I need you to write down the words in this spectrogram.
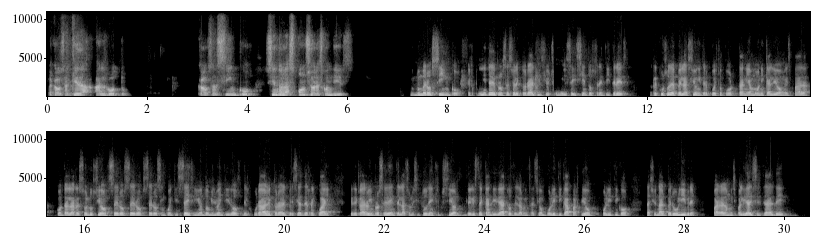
La causa queda al voto. Causa 5, siendo las 11 horas con 10. Número 5. Expediente de proceso electoral 18.633. Recurso de apelación interpuesto por Tania Mónica León Espada contra la resolución 00056-2022 del Jurado Electoral Especial de Recuay, que declaró improcedente la solicitud de inscripción de lista de candidatos de la organización política Partido Político Nacional Perú Libre para la Municipalidad Distrital de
